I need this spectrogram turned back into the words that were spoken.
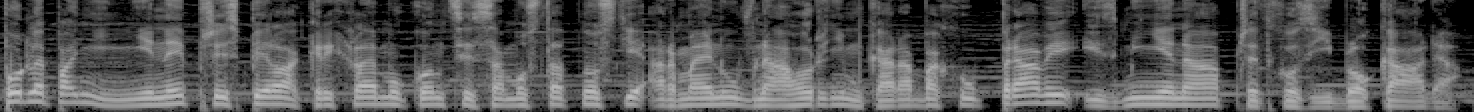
Podle paní Niny přispěla k rychlému konci samostatnosti Arménů v Náhorním Karabachu právě i zmíněná předchozí blokáda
